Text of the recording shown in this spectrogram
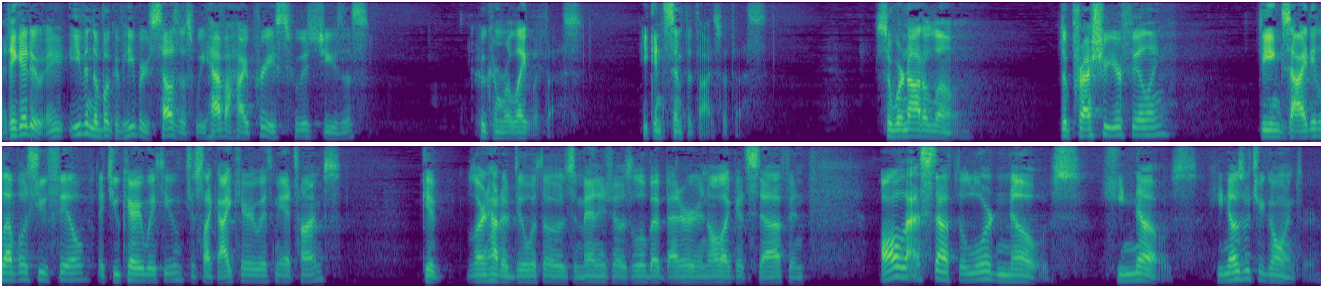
I think I do. Even the book of Hebrews tells us we have a high priest who is Jesus, who can relate with us. He can sympathize with us. So we're not alone. The pressure you're feeling, the anxiety levels you feel that you carry with you, just like I carry with me at times, get, learn how to deal with those and manage those a little bit better and all that good stuff. And all that stuff, the Lord knows. He knows. He knows what you're going through.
